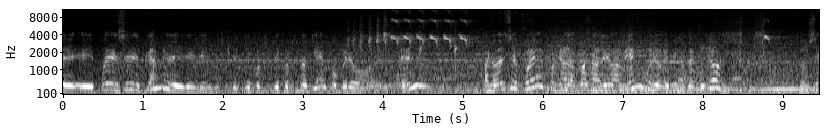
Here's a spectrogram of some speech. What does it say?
eh, puede ser el cambio de, cortito tiempo, pero él, cuando él se fue, porque las cosas no le iban bien y murió que vino a Castellón. Entonces,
